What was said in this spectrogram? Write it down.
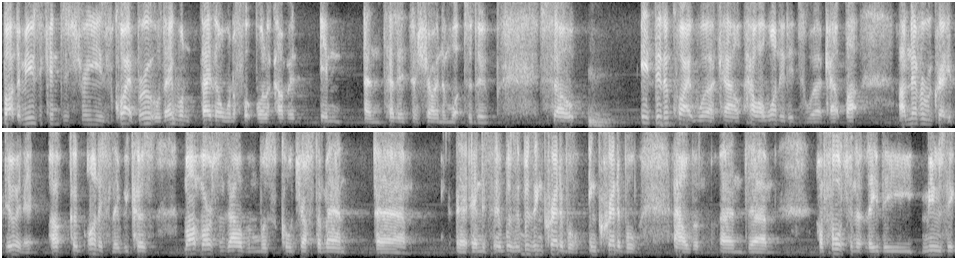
But the music industry is quite brutal. They want they don't want a footballer coming in and telling and showing them what to do. So it didn't quite work out how I wanted it to work out, but I never regretted doing it. I honestly, because Mark Morrison's album was called Just a Man, um, and it's, it was it was incredible, incredible album. And um, unfortunately, the music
